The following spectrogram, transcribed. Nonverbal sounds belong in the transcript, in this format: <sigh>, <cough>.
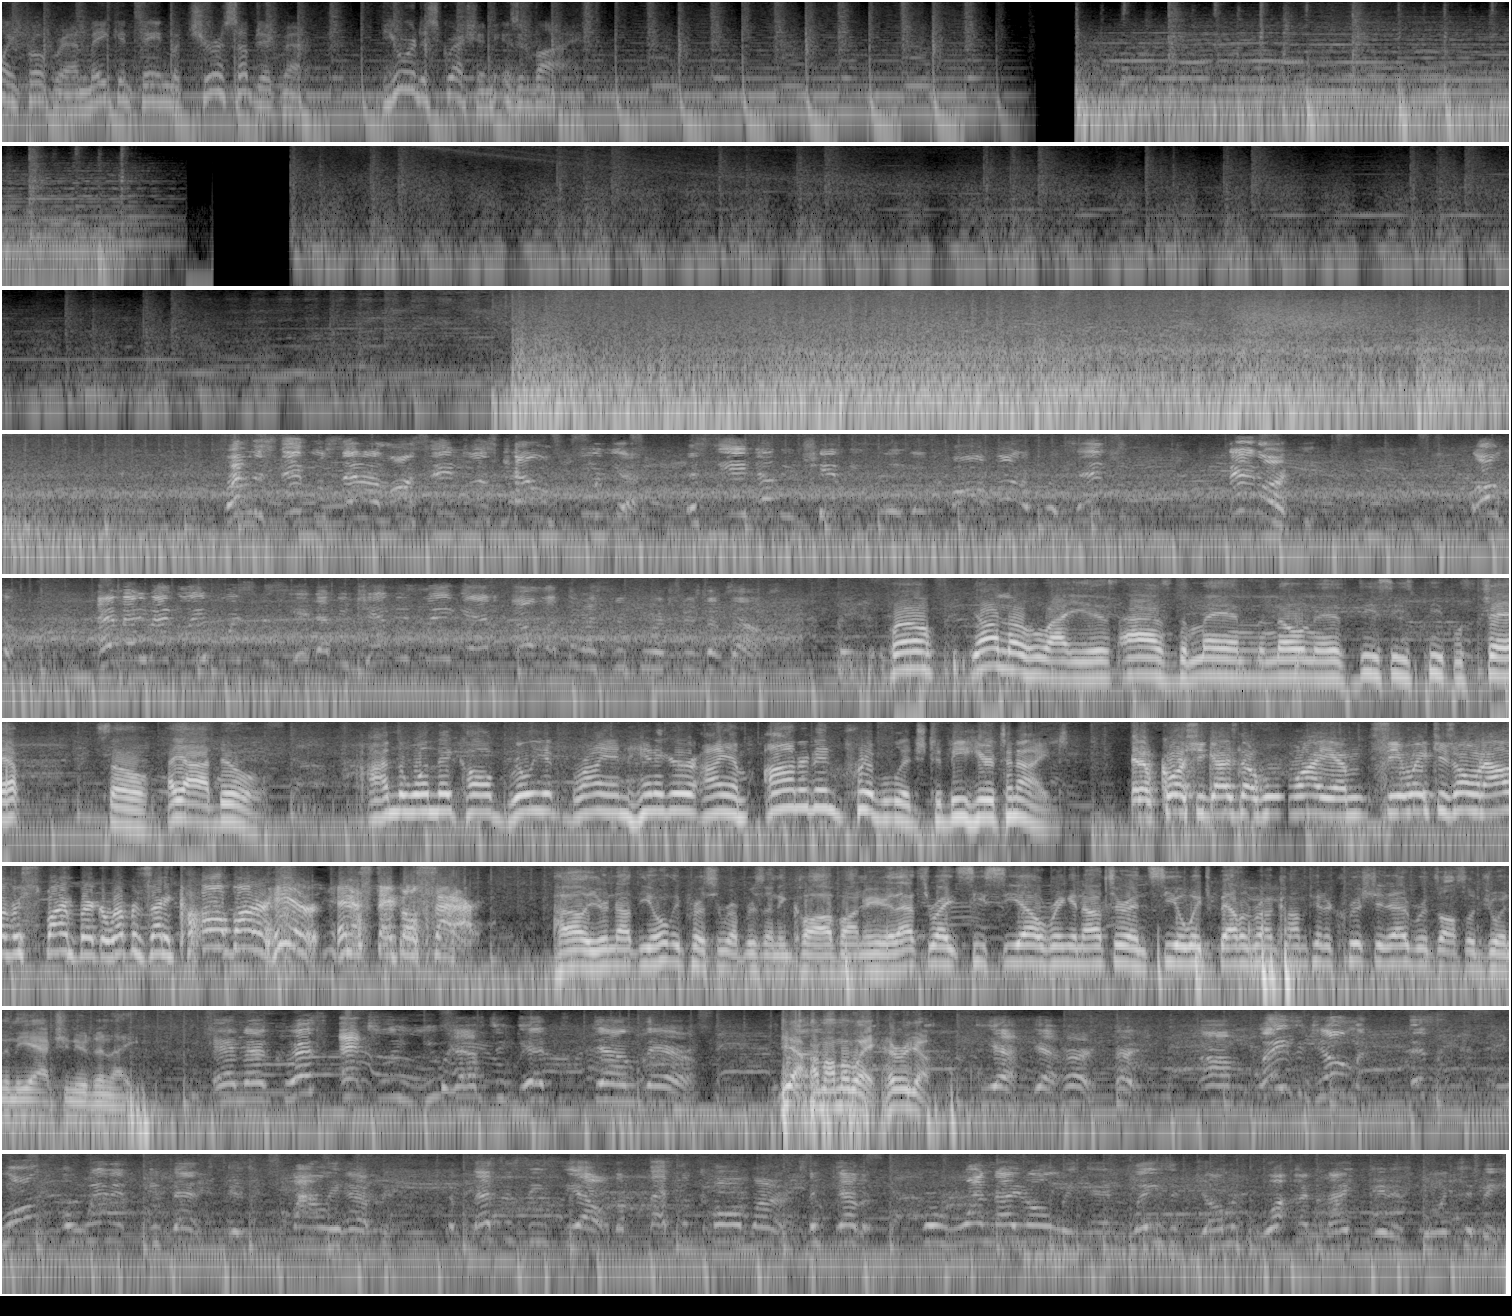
Following program may contain mature subject matter. Viewer discretion is advised. Y'all know who I is. I's the man known as DC's People's Champ. So, how y'all doing? I'm the one they call Brilliant Brian Henniger. I am honored and privileged to be here tonight. And of course, you guys know who I am. COH's own Oliver Spinebreaker representing CAW of Honor here in the Staples Center. Hell, you're not the only person representing CAW of Honor here. That's right, CCL ring announcer and COH Battleground commentator Christian Edwards also joining the action here tonight. And uh, Chris, actually, you have to get down there. Yeah, I'm on my way. Here we go. Yeah, yeah, hurry, hurry. Um, ladies and gentlemen, this long-awaited event is finally happening. The best of CCL, the best of CAW of Honor together for one night only. And ladies and gentlemen, what a night it is going to be.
